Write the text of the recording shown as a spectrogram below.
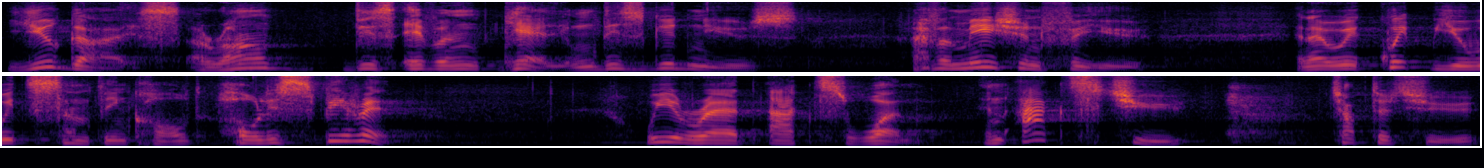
you guys around this evangelium, this good news, I have a mission for you and I will equip you with something called Holy Spirit. We read Acts 1. In Acts 2, chapter 2,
